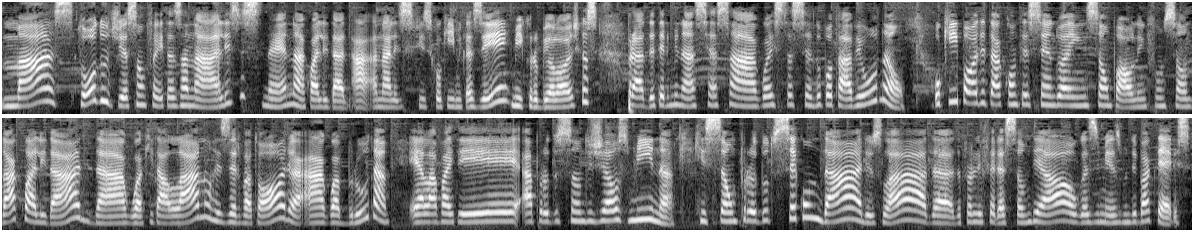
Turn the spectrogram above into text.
Mas todo dia são feitas análises, né, na qualidade, análises físico-químicas e microbiológicas para determinar se essa água está sendo potável ou não. O que pode estar acontecendo aí em São Paulo em função da qualidade da água que está lá no reservatório, a água bruta, ela vai ter a produção de geosmina, que são produtos secundários lá da, da proliferação de algas e mesmo de bactérias.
